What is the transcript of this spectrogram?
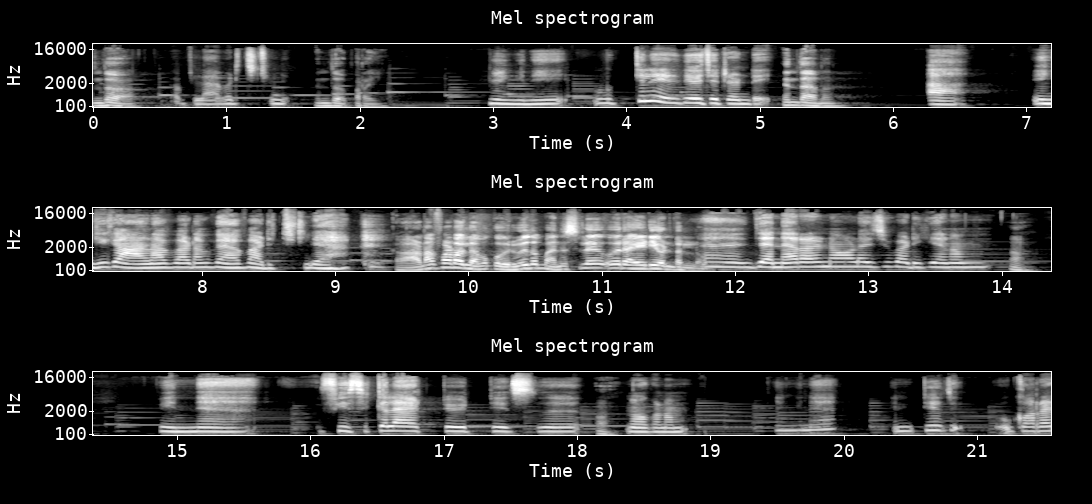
എന്താ കുഴപ്പമില്ല. പഠിച്ചിട്ടുണ്ട്. എന്തോ പറയും? എങ്ങനെ ബുക്കിൽ എഴുതി വെച്ചിട്ടുണ്ട്. എന്താണ്? ആ എനിക്ക് കാണാപ്പാടം പഠിച്ചില്ല. കാണാപ്പാടല്ല നമുക്ക് ഒരുവിധം മനസ്സിൽ ഒരു ഐഡിയ ഉണ്ടല്ലോ. ജനറൽ നോളജ് പഠിക്കണം. പിന്നെ ഫിസിക്കൽ ആക്ടിവിറ്റീസ് നോക്കണം. അങ്ങനെ എനിക്ക് കുറെ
